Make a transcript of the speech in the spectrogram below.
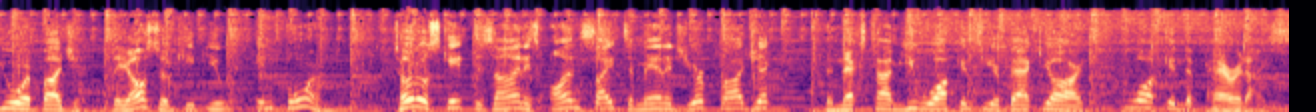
your budget. They also keep you informed. Totalscape Design is on site to manage your project the next time you walk into your backyard. Walk into paradise.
